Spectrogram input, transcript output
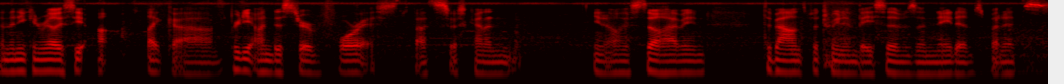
and then you can really see uh, like a pretty undisturbed forest. That's just kind of you know still having to balance between invasives and natives, but it's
